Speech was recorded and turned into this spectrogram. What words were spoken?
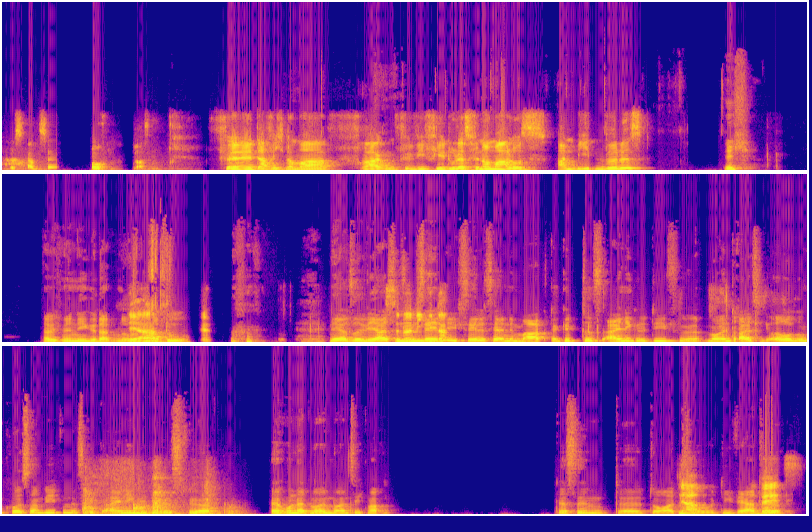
um das Ganze aufzulassen. Äh, darf ich nochmal fragen, für wie viel du das für Normalos anbieten würdest? Ich? Habe ich mir nie Gedanken darüber Ja, gemacht. du. Nee, also wie heißt das? Ich sehe, ich sehe das ja in dem Markt. Da gibt es einige, die für 39 Euro so einen Kurs anbieten. Es gibt einige, die das für äh, 199 machen. Das sind äh, dort ja. so die Werte. Wäre jetzt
